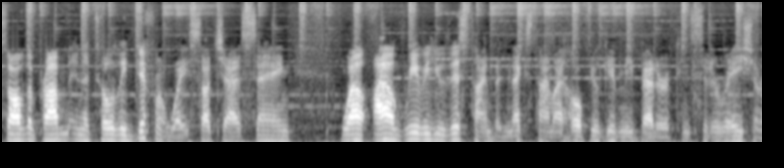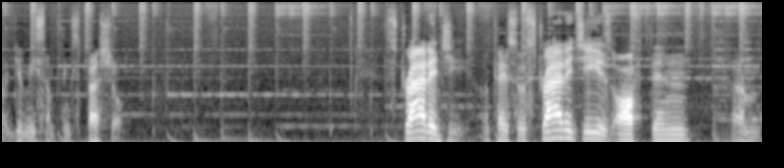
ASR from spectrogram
solve the problem in a totally different way, such as saying, well, I'll agree with you this time, but next time I hope you'll give me better consideration or give me something special. Strategy. Okay, so strategy is often um,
